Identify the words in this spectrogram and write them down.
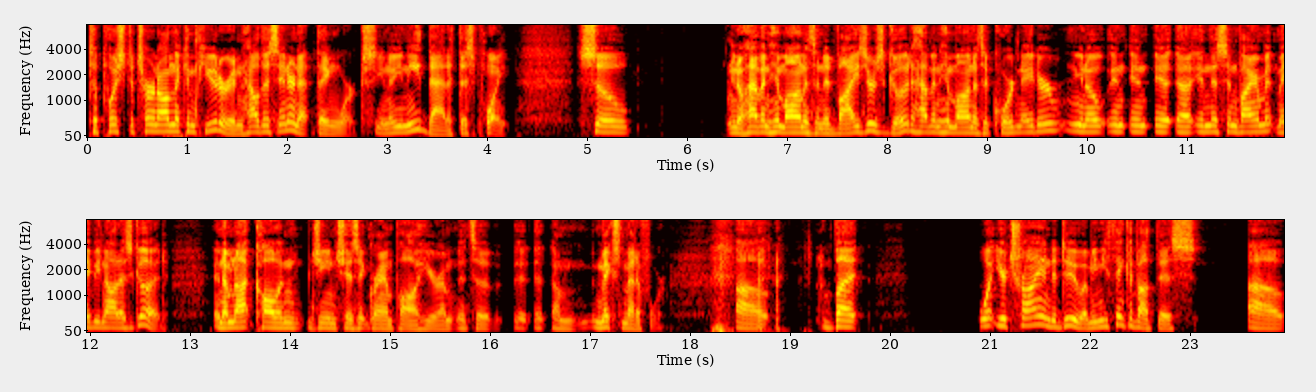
to push to turn on the computer and how this internet thing works. You know, you need that at this point. So, you know, having him on as an advisor is good. Having him on as a coordinator, you know, in in uh, in this environment, maybe not as good. And I'm not calling Gene Chizik grandpa here. I'm it's a it, I'm mixed metaphor. Uh, but what you're trying to do, I mean, you think about this. Uh,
